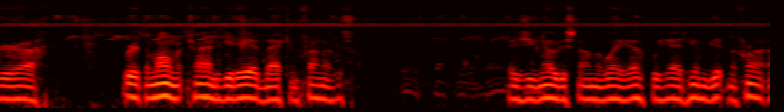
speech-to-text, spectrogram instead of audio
We're uh, we're at the moment trying to get Ed back in front of us. As you noticed on the way up, we had him get in the front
